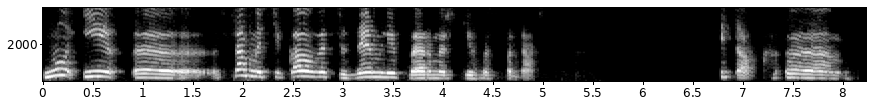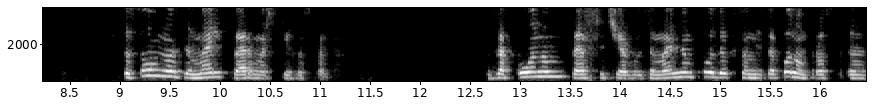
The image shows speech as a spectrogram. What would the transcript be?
Ну і е, саме цікаве це землі фермерських господарств. І так, е, стосовно земель фермерських господарств. Законом, в першу чергу, земельним кодексом і законом про е,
